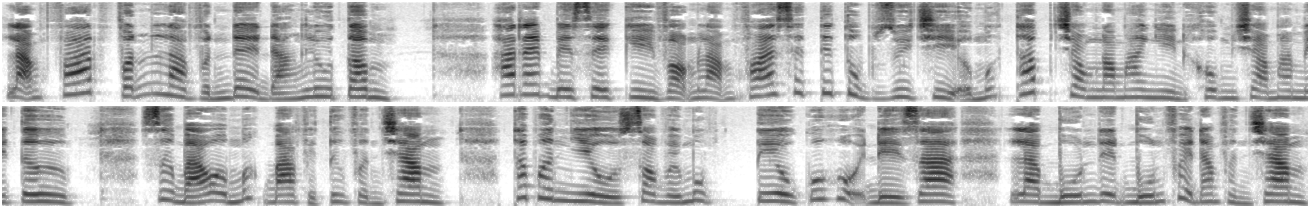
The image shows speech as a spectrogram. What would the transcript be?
lạm phát vẫn là vấn đề đáng lưu tâm. HSBC kỳ vọng lạm phát sẽ tiếp tục duy trì ở mức thấp trong năm 2024, dự báo ở mức 3,4%, thấp hơn nhiều so với mục tiêu Quốc hội đề ra là 4 đến 4,5%.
